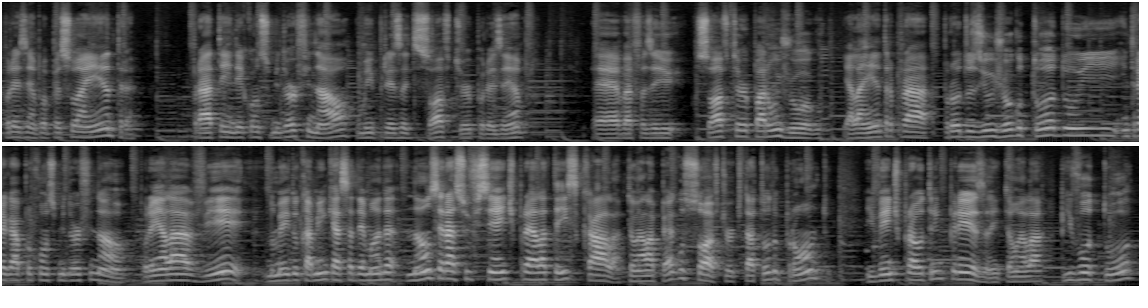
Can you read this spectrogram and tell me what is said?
por exemplo, a pessoa entra para atender consumidor final, uma empresa de software, por exemplo, é, vai fazer software para um jogo. E ela entra para produzir o jogo todo e entregar para o consumidor final. Porém, ela vê no meio do caminho que essa demanda não será suficiente para ela ter escala. Então, ela pega o software que está todo pronto e vende para outra empresa. Então, ela pivotou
